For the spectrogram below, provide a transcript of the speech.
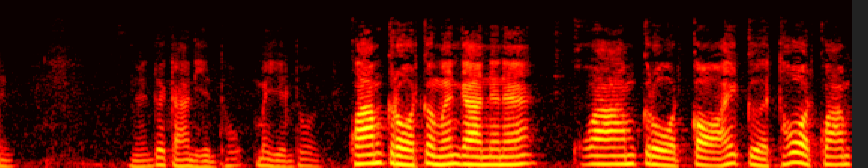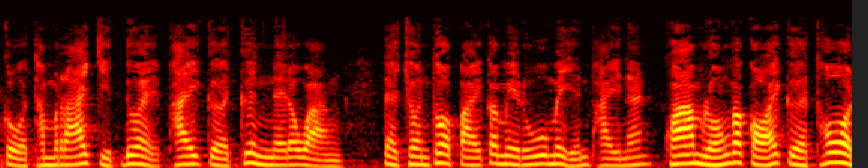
นี่ด้วยการเห็นโทษไม่เห็นโทษ ความโกรธก็เหมือนกันนะนะ ความโกรธก่อให้เกิดโทษ ความโกรธทำร้ายจิตด้วย ภัยเกิดขึ้นในระหว่าง แต่ชนทั่วไปก็ไม่รู้ไม่เห็นภัยนั้น ความหลงก็ก่อให้เกิดโทษ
